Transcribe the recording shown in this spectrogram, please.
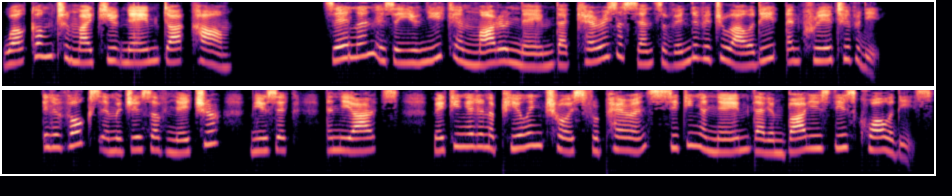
Welcome to mycutename.com. Zaylyn is a unique and modern name that carries a sense of individuality and creativity. It evokes images of nature, music, and the arts, making it an appealing choice for parents seeking a name that embodies these qualities.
